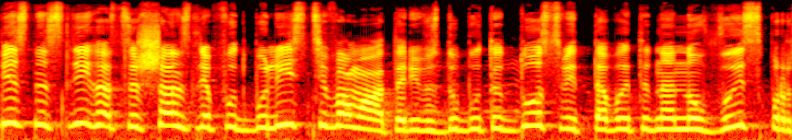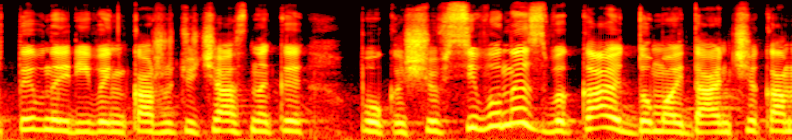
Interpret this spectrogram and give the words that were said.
Бізнес-ліга – це шанс для футболістів-аматорів здобути досвід та вийти на новий спортивний рівень, кажуть учасники. Поки що всі вони звикають до майданчика,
